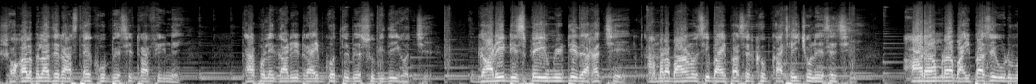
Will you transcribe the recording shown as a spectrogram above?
সকালবেলাতে রাস্তায় খুব বেশি ট্রাফিক নেই। তার ফলে গাড়ি ড্রাইভ করতে বেশ সুবিধেই হচ্ছে। গাড়ির ডিসপ্লে ইউনিটটি দেখাচ্ছে। আমরা বারাণসী বাইপাসের খুব কাছেই চলে এসেছি। আর আমরা বাইপাসে উঠব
